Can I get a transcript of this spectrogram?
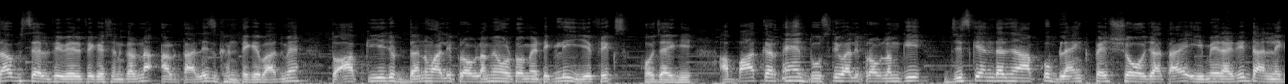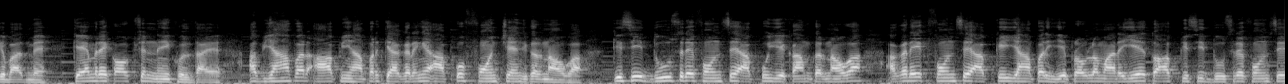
तब सेल्फी वेरिफिकेशन करना 48 घंटे के बाद में तो आपकी ये जो डन वाली प्रॉब्लम है ऑटोमेटिकली ये फिक्स हो जाएगी। अब बात करते हैं दूसरी वाली प्रॉब्लम की, जिसके अंदर जहाँ आपको ब्लैंक पेज शो हो जाता है ईमेल आईडी डालने के बाद में कैमरे का ऑप्शन नहीं खुलता है। अब यहाँ पर आप यहाँ पर क्या करेंगे? आपको फ़ोन चेंज करना होगा। किसी दूसरे फ़ोन से आपको ये काम करना होगा। अगर एक फ़ोन से आपकी यहाँ पर ये प्रॉब्लम आ रही है तो आप किसी दूसरे फ़ोन से,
